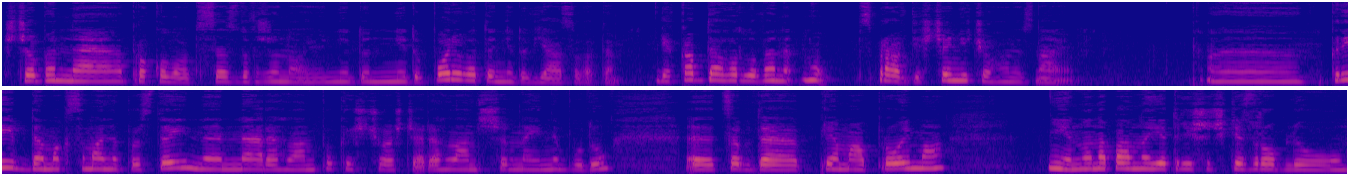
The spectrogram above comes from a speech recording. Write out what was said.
щоб не проколотися з довжиною, ні, до, ні допорювати, ні дов'язувати. Яка буде горловина? Ну, справді, ще нічого не знаю. Е, Крій буде максимально простий, не, не реглан, поки що ще реглан шивний не буду. Е, Це буде пряма пройма. Ні, ну напевно, я трішечки зроблю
